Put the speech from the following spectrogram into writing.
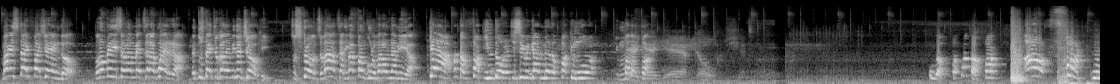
Ma che stai facendo? Non lo vedi siamo in mezzo alla guerra? E tu stai giocando ai videogiochi? So stronzo, va alzati, vaffanculo, madonna mia! Get out! What the fuck you doing? Don't you see we got in the middle of fucking war? You motherfucker! Yeah, yeah, go. Shit. Who the fuck? What the fuck? Oh, fuck! You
